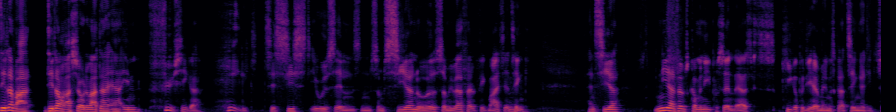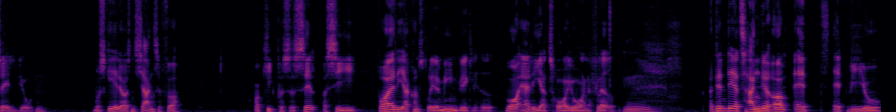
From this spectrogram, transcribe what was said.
det der var, det der var ret sjovt, det var, at der er en fysiker helt til sidst i udsendelsen, som siger noget, som i hvert fald fik mig til at tænke. Han siger, 99,9 procent af os kigger på de her mennesker og tænker, at de er totalt idioter. Mm. Måske er det også en chance for at kigge på sig selv og sige, hvor er det, jeg konstruerer min virkelighed? Hvor er det, jeg tror, jorden er flad? Mm. Og den der tanke mm. om, at, at vi jo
